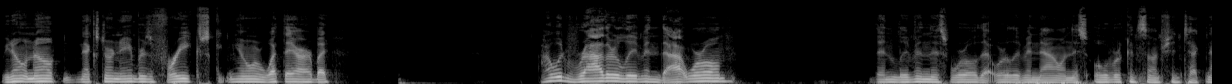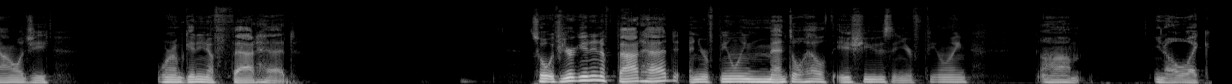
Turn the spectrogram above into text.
we don't know if next door neighbors are freaks, you know, or what they are, but I would rather live in that world than live in this world that we're living now in this overconsumption technology where I'm getting a fat head. So if you're getting a fat head and you're feeling mental health issues and you're feeling, um, you know, like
